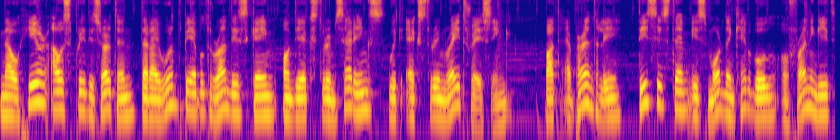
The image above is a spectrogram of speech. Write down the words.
Now here I was pretty certain that I wouldn't be able to run this game on the extreme settings with extreme ray tracing, but apparently this system is more than capable of running it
